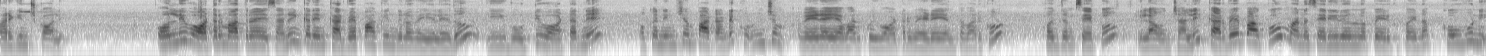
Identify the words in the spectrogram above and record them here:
మరిగించుకోవాలి. ఓన్లీ వాటర్ మాత్రమే వేసాను. ఇంకా నేను కరివేపాకు ఇందులో వేయలేదు. ఈ ఒట్టి వాటర్నే ఒక నిమిషం పాటు అంటే కొంచెం వేడయ్యే వరకు ఈ వాటర్ వేడయ్యేంత వరకు కొంచెం సేపు ఇలా ఉంచాలి. కరివేపాకు మన శరీరంలో పేరుకుపోయిన కొవ్వుని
